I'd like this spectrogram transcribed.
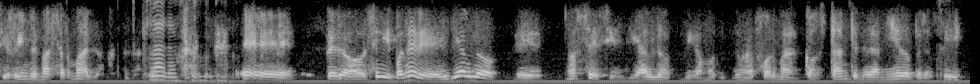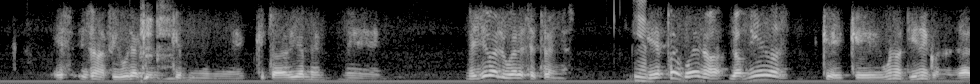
si rinde más ser malo? Claro. eh, pero sí, poner el diablo, eh, no sé si el diablo, digamos, de una forma constante me da miedo, pero sí, es, es una figura que, que, me, que todavía me, me, me, lleva a lugares extraños. Bien. Y después, bueno, los miedos que, que uno tiene cuando ya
